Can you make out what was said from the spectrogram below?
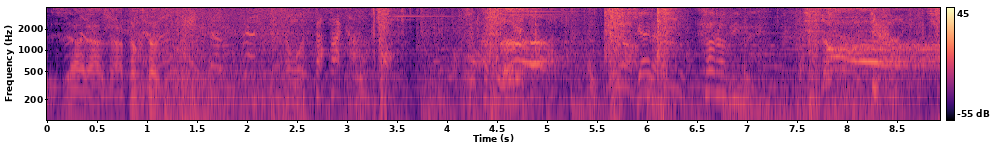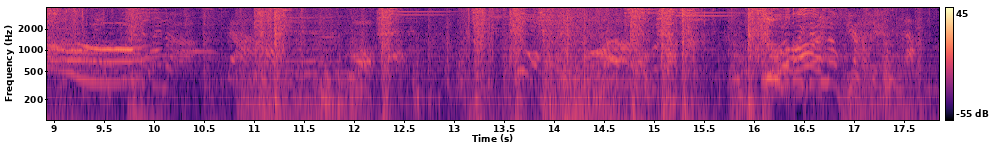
Zaraża. To kto? Są od Tasaka! Szybko się dowiecie. Geralt, co robimy? Ze mną, Fiucie!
